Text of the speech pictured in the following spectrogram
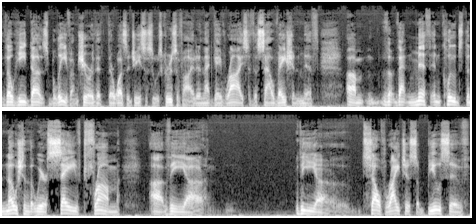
though he does believe, I'm sure, that there was a Jesus who was crucified, and that gave rise to the salvation myth um, the, that myth includes the notion that we're saved from uh, the uh, the uh, self-righteous, abusive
